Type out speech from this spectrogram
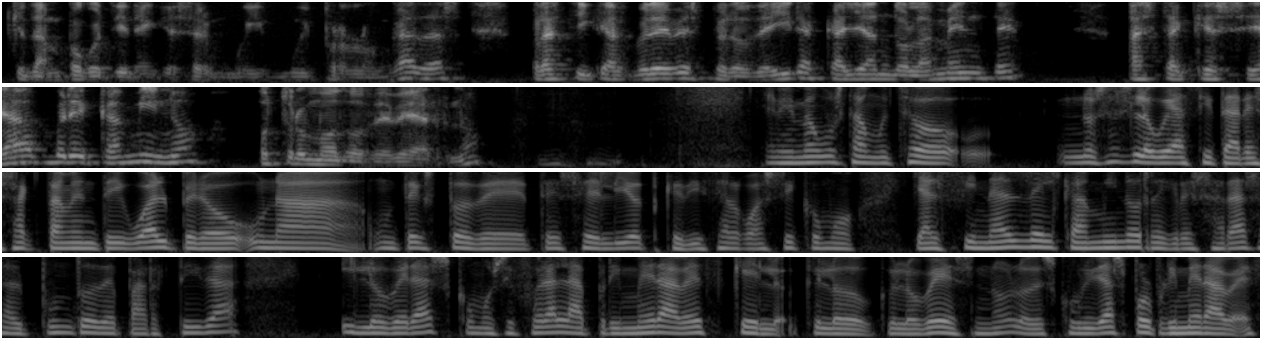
que tampoco tienen que ser muy, muy prolongadas, prácticas breves, pero de ir acallando la mente hasta que se abre camino otro modo de ver, ¿no? A mí me gusta mucho, no sé si lo voy a citar exactamente igual, pero una, un texto de T.S. Eliot que dice algo así como, y al final del camino regresarás al punto de partida y lo verás como si fuera la primera vez que lo, que lo, que lo ves, ¿no? Lo descubrirás por primera vez.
